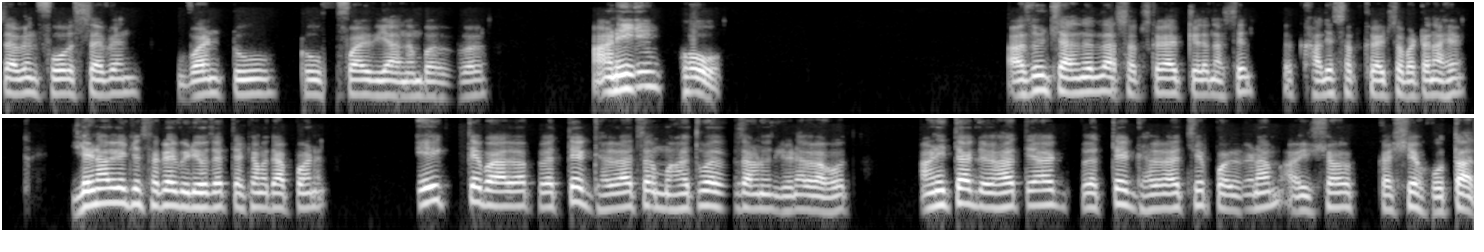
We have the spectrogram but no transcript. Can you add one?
seven four seven one two two five या नंबरवर. आणि हो अजून चॅनलला सबस्क्राईब केलं नसेल तर खाली सबस्क्राईबचं बटन आहे. येणारे जे सगळे व्हिडिओज आहेत त्याच्यामध्ये आपण एक ते बारा प्रत्येक घराचं महत्त्व जाणून घेणार आहोत. आणि त्या ग्रहाच्या प्रत्येक घराचे परिणाम आयुष्यावर कसे होतात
